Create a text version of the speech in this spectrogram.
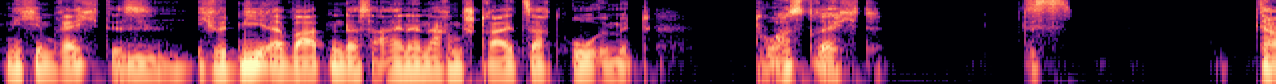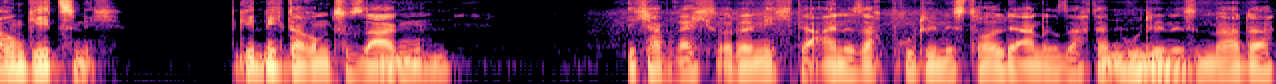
nicht im Recht ist? Mhm. Ich würde nie erwarten, dass einer nach dem Streit sagt, oh Emmett, du hast recht. Das, darum geht es nicht. Geht nicht darum zu sagen, ich habe recht oder nicht. Der eine sagt, Putin ist toll, der andere sagt, der Putin ist ein Mörder.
